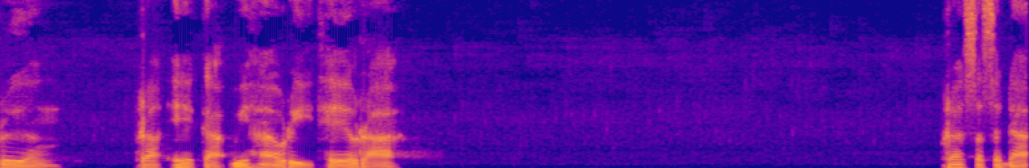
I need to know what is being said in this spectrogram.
เรื่อง พระเอกวิหารีเทระ พระสัสดา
